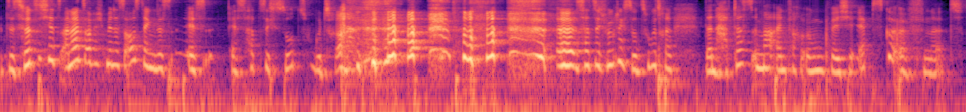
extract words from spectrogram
Das hört sich jetzt an, als ob ich mir das ausdenke. Das, es, es hat sich so zugetragen. Äh, es hat sich wirklich so zugetragen. Dann hat das immer einfach irgendwelche Apps geöffnet.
